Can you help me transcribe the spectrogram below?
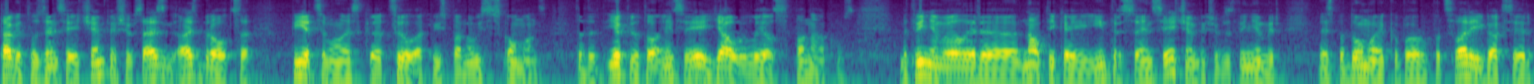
tagad uz NCAA Championships aiz, aizbrauca pieci liekas, cilvēki vispār no visas komandas. Tad, tad iekļūt NCAA jau ir liels panākums. Uh, Bet viņam vēl ir, eh, nav tikai interese NCAA championship, bet viņam ir, es pat domāju, ka pat svarīgāks ir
